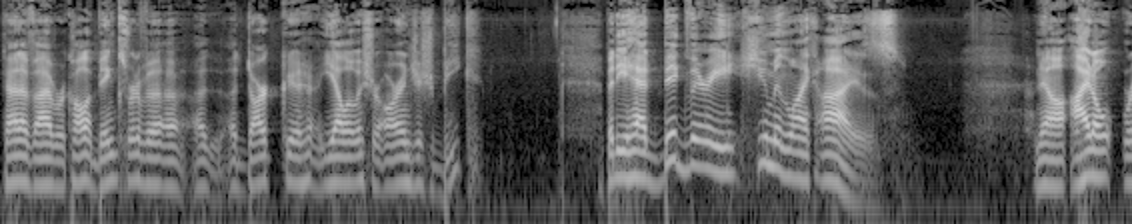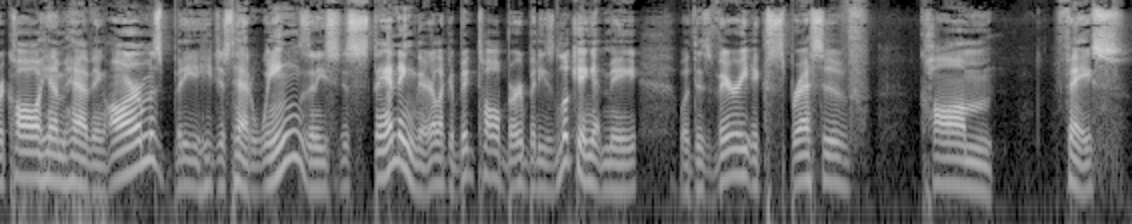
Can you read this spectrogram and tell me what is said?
Kind of, I recall it being sort of a, a, a dark uh, yellowish or orangish beak. But he had big, very human-like eyes. Now, I don't recall him having arms, but he, he just had wings, and he's just standing there like a big, tall bird, but he's looking at me with this very expressive, calm face,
